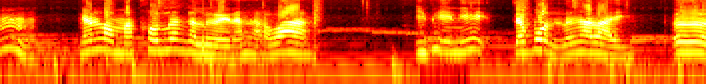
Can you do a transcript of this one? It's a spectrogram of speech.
อืม งั้นเรามาเข้าเรื่องกันเลยนะคะ ว่าอีพีนี้จะบ่นเรื่องอะไร เออ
